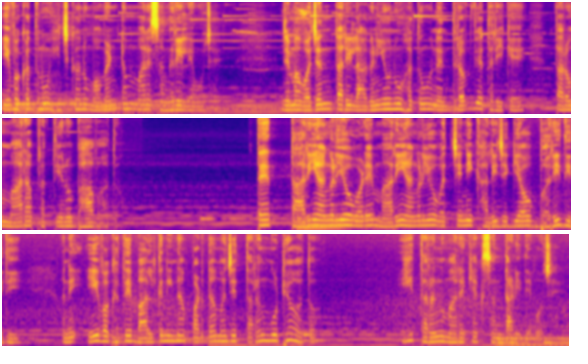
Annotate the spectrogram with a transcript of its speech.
એ વખતનું હિંચકાનું મોમેન્ટમ મારે સંઘરી લેવું છે, જેમાં વજન તારી લાગણીઓનું હતું અને દ્રવ્ય તરીકે તારો મારા પ્રત્યેનો ભાવ હતો. તે તારી આંગળીઓ વડે મારી આંગળીઓ વચ્ચેની ખાલી જગ્યાઓ ભરી દીધી અને એ વખતે બાલ્કનીના પડદામાં જે તરંગ ઉઠ્યો હતો એ તરંગ મારે ક્યાંક સંતાડી દેવો છે.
